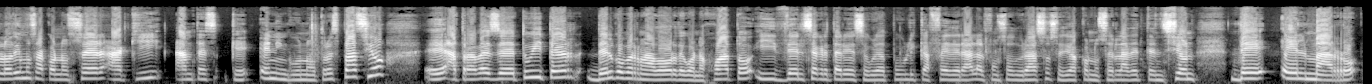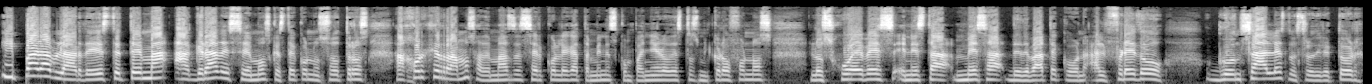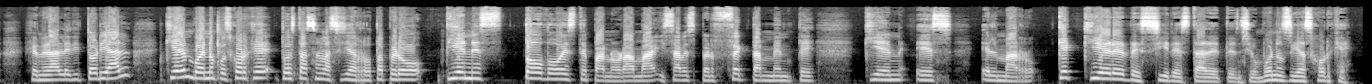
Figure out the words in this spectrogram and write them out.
Lo dimos a conocer aquí antes que en ningún otro espacio, eh, a través de Twitter del gobernador de Guanajuato y del secretario de Seguridad Pública Federal, Alfonso Durazo, se dio a conocer la detención de El Marro. Y para hablar de este tema, agradecemos que esté con nosotros a Jorge Ramos, además de ser colega, también es compañero de estos micrófonos los jueves en esta mesa de debate con Alfredo González, nuestro director general editorial, quien, bueno, pues Jorge, tú estás en la silla rota, pero tienes todo este panorama y sabes perfectamente quién es el marro. ¿Qué quiere decir esta detención? Buenos días, Jorge.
